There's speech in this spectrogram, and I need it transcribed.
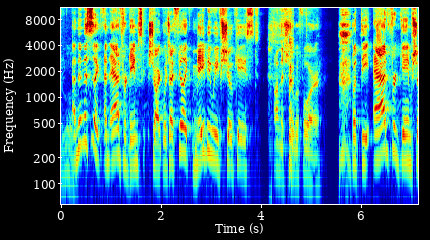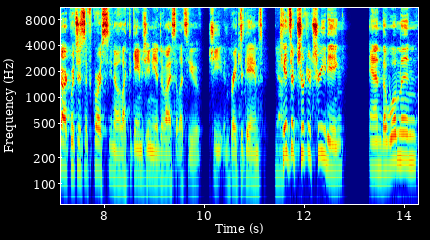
Ooh. And then this is like an ad for Game Shark, which I feel like maybe we've showcased on the show before. But the ad for Game Shark, which is of course you know like the Game Genie, device that lets you cheat and break your games. Yeah. Kids are trick or treating, and the woman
